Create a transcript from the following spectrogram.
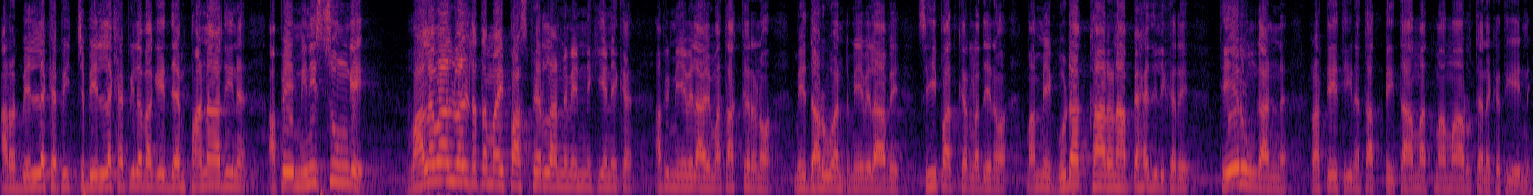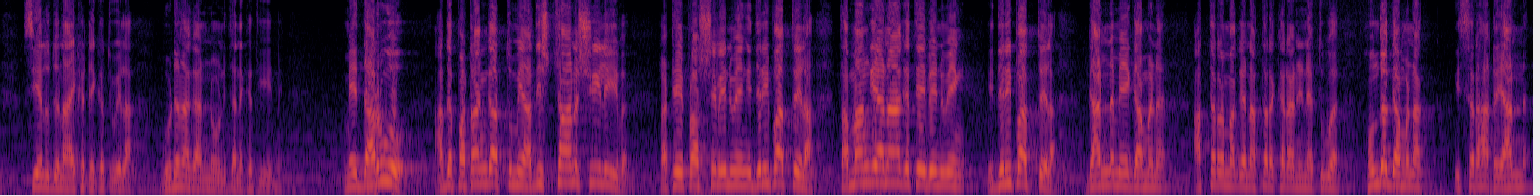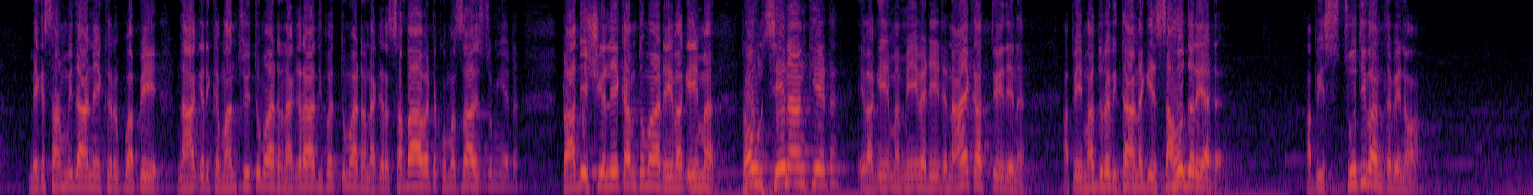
අර බෙල්ල කැපිච්ච බෙල්ල කැපිල වගේ දැන් පනාදින අපේ මිනිස්සුන්ගේ වලවල් වලට තමයි පස් පෙරලන්න වෙන්නේ කියන එක අපි මේ වෙලාවේ මතක් කරනවා. මේ දරුවන්ට මේ වෙලාවේ සිහිපත් කරලා දෙනවා. මම මේ ගොඩක් කාරණා පැහැදිලි කරේ. තේරුම් ගන්න රටේ තියෙන තත්ත්වය ඉතාමත්ම අමාරු තැනක තියෙන්නේ. සියලු දෙනා එකට එකතු වෙලා ගොඩනගන්න ඕනි තැනක තියෙන්නේ. මේ දරුවෝ අද පටන් ගත්තු මේ අදිෂ්ඨානශීලීව රටේ ප්‍රශ්න වෙනුවෙන් ඉදිරිපත් වෙලා තමන්ගේ අනාගතය වෙනුවෙන් ඉදිරිපත් වෙලා ගන්න මේ ගමන අතරමඟ නතර කරන්නේ නැතුව හොඳ ගමනක් ඉස්සරහට යන්න. මේක සංවිධානය කරපු අපේ නාගරික මන්ත්‍රීතුමාට නගරාධිපතිතුමාට නගර සභාවට කොමසාරිස්තුමියට ප්‍රාදේශීය ලේකම්තුමාට ඒ වගේම රවුන්ඩ් සේනාංකයට ඒ වගේම මේ වැඩේට නායකත්වය දෙන අපේ මధుර විතානගේ සහෝදරයට අපි ස්තුතිවන්ත වෙනවා.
